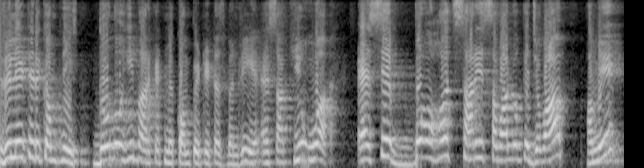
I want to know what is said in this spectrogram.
रिलेटेड कंपनीज़ दोनों ही मार्केट में कॉम्पिटिटर्स बन रही है। ऐसा क्यों हुआ? ऐसे बहुत सारे सवालों के जवाब हमें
